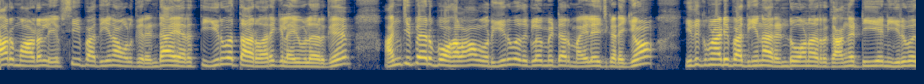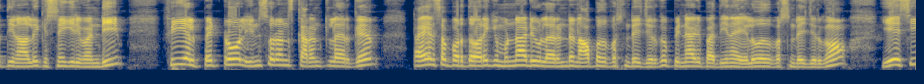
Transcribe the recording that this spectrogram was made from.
ஆறு மாடல் எஃப்சி பார்த்தீங்கன்னா உங்களுக்கு ரெண்டாயிரத்தி இருபத்தாறு வரைக்கும் லைவில் இருக்குது அஞ்சு பேர் போகலாம் ஒரு இருபது கிலோமீட்டர் மைலேஜ் கிடைக்கும். இதுக்கு முன்னாடி பார்த்தீங்கன்னா ரெண்டு ஓனர் இருக்காங்க டிஎன் இருபத்தி நாலு கிருஷ்ணகிரி வண்டி. ஃபிஎல் பெட்ரோல் இன்சூரன்ஸ் கரண்ட்டில் இருக்குது டயர்ஸை பொறுத்த வரைக்கும் முன்னாடி உள்ள ரெண்டு நாற்பது பர்சன்டேஜ் இருக்கும் பின்னாடி பார்த்தீங்கன்னா எழுபது பர்சன்டேஜ் இருக்கும். ஏசி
